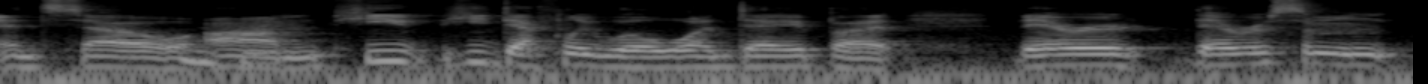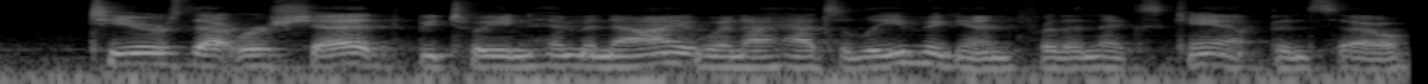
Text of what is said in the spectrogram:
And so mm-hmm. um, he he definitely will one day, but there there were some tears that were shed between him and I when I had to leave again for the next camp. And so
